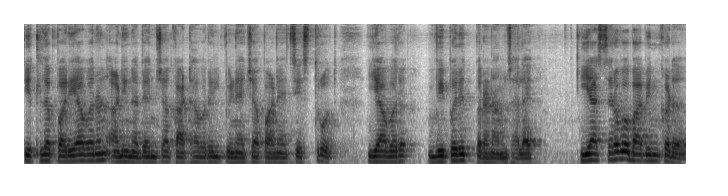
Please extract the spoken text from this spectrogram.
तिथलं पर्यावरण आणि नद्यांच्या काठावरील पिण्याच्या पाण्याचे स्रोत यावर विपरीत परिणाम झाला आहे या सर्व बाबींकडं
